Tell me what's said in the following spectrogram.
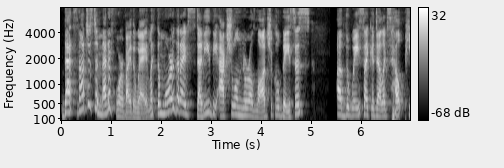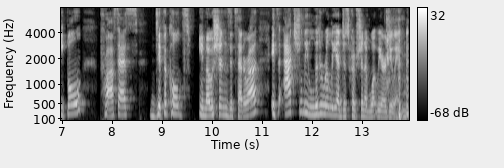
That's not just a metaphor, by the way. Like the more that I've studied the actual neurological basis of the way psychedelics help people process difficult emotions, etc. It's actually literally a description of what we are doing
